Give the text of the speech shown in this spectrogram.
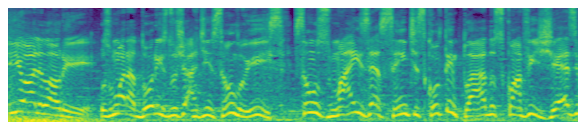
E olha, Lauri, os moradores do Jardim São Luís são os mais recentes contemplados com a 23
